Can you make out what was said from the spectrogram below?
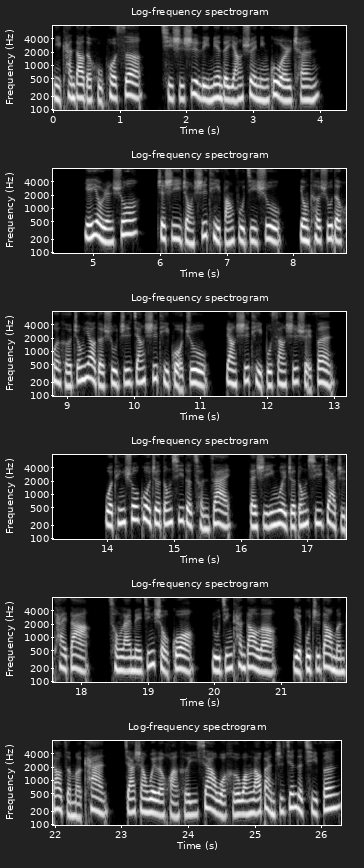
你看到的琥珀色其实是里面的羊水凝固而成。也有人说这是一种尸体防腐技术，用特殊的混合中药的树枝将尸体裹住。让尸体不丧失水分。我听说过这东西的存在，但是因为这东西价值太大，从来没经手过。如今看到了，也不知道门道怎么看。加上为了缓和一下我和王老板之间的气氛，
